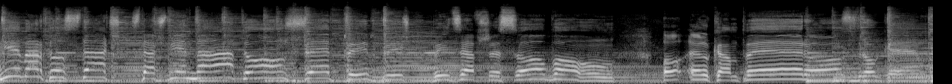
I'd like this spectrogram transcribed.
nie warto stać, stać mnie na to, żeby być, być zawsze sobą. O El Campero z drogę.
